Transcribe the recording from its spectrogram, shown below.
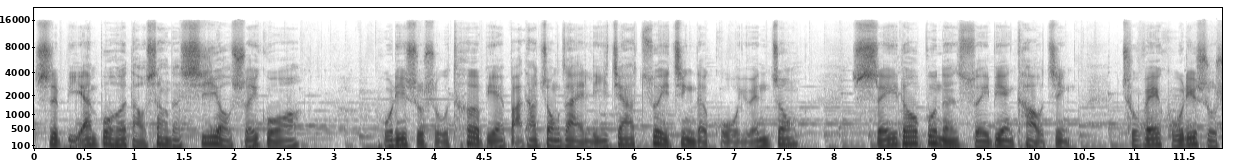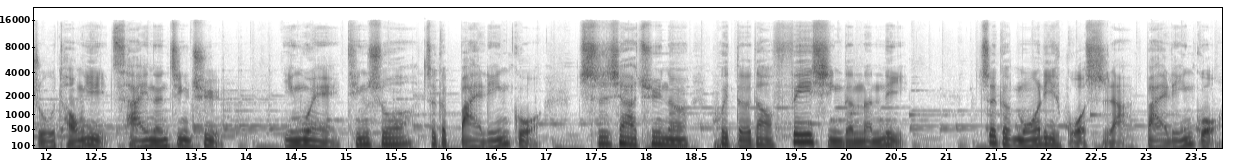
是彼岸薄荷岛上的稀有水果。狐狸叔叔特别把它种在离家最近的果园中，谁都不能随便靠近。除非狐狸叔叔同意才能进去，因为听说这个百灵果吃下去呢，会得到飞行的能力。这个魔力果实啊，百灵果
